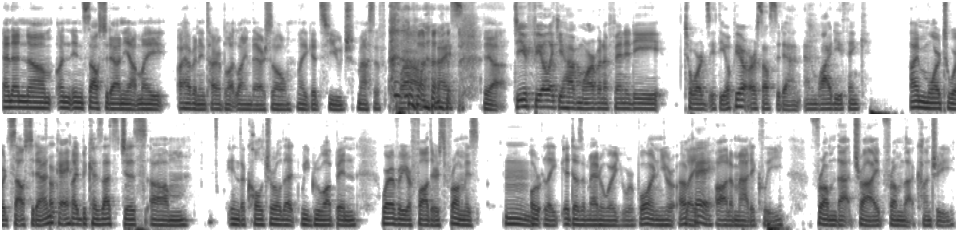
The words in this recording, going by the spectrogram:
And then um, in, in South Sudan, yeah, my I have an entire bloodline there, so like it's huge, massive. Wow, nice. yeah, Do you feel like you have more of an affinity towards Ethiopia or South Sudan? And why do you think? I'm more towards South Sudan. Okay. Like because that's just um in the cultural that we grew up in, wherever your father is from is Mm, or like it doesn't matter where you were born, you're Okay. like automatically from that tribe, from that country.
